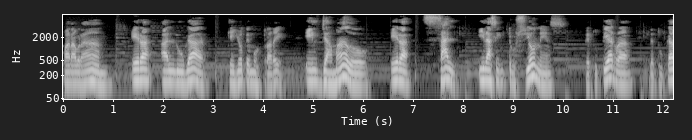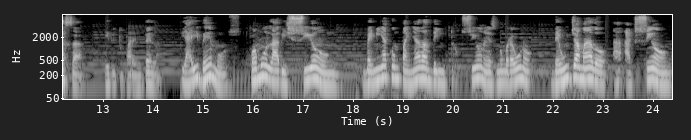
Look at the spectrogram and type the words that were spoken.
para Abraham era al lugar que yo te mostraré. El llamado era sal y las instrucciones de tu tierra, de tu casa y de tu parentela. Y ahí vemos cómo la visión venía acompañada de instrucciones, número uno, de un llamado a acción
